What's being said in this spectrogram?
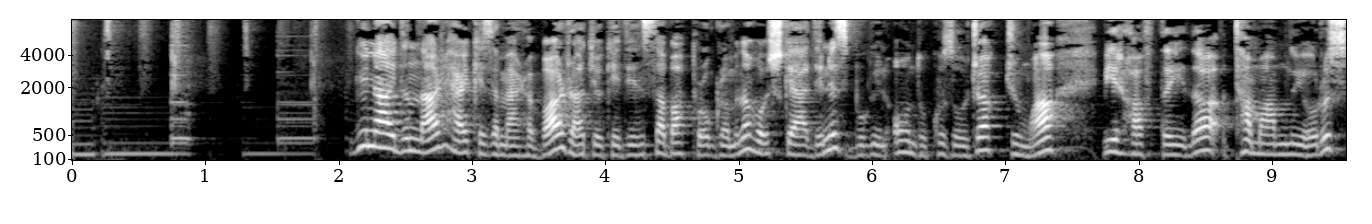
Mm-hmm. Günaydınlar, herkese merhaba. Radyo Kedi'nin sabah programına hoş geldiniz. Bugün 19 Ocak Cuma, bir haftayı da tamamlıyoruz.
